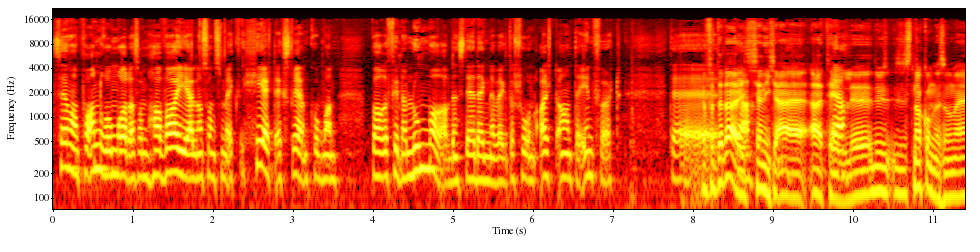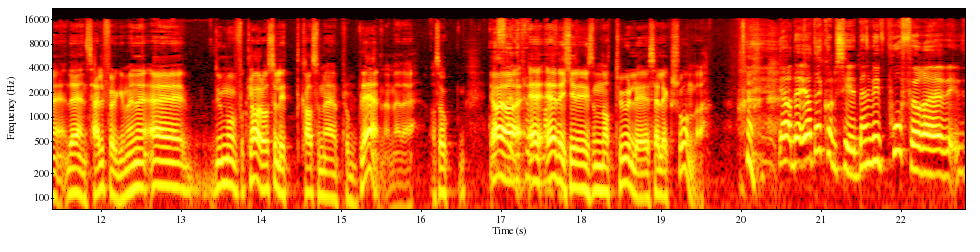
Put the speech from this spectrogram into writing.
ser man på andre områder som Hawaii eller noe sånt som er helt ekstremt, hvor man bare finner lommer av den stedegne vegetasjonen. Alt annet er innført. Det, Ja, for det der ja. kjenner ikke jeg, jeg til. Du snakker om det som er- det er en selvfølge. Men eh, du må forklare også litt hva som er problemet med det. Altså, ja, ja, er, er det ikke liksom naturlig seleksjon, da? Ja det, ja, det kan du si. Men vi påfører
